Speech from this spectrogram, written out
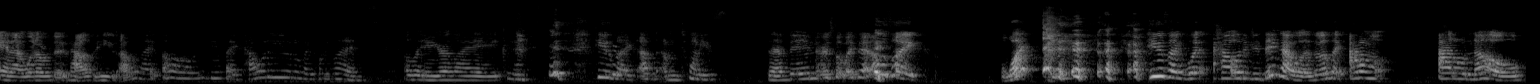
and I went over to his house, and he, I was like, "Oh," he was like, "How old are you?" And I was like, "21." I was like, "And you're like," he was like, "I'm, I'm 27 or something like that." I was like, "What?" he was like, "What? How old did you think I was?" And I was like, "I don't, I don't know."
